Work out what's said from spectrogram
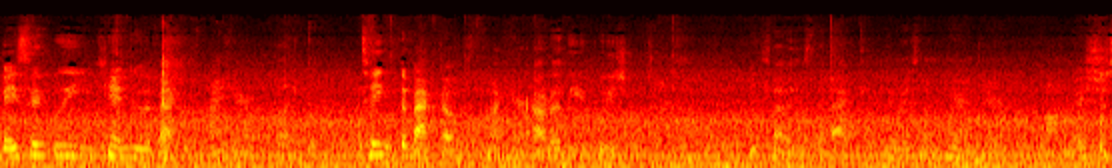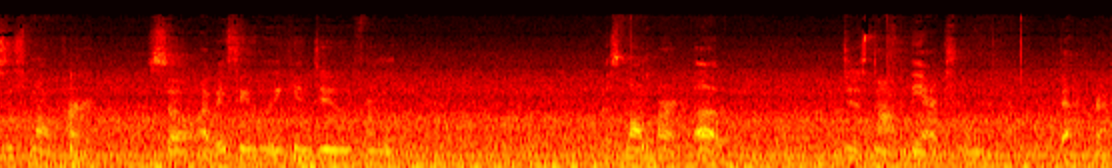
basically, you can't do the back of my hair. Like, take the back of my hair out of the equation because the back there is no hair there. Um, it's just a small part. So I basically can do from the small part up just not the actual backpack.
